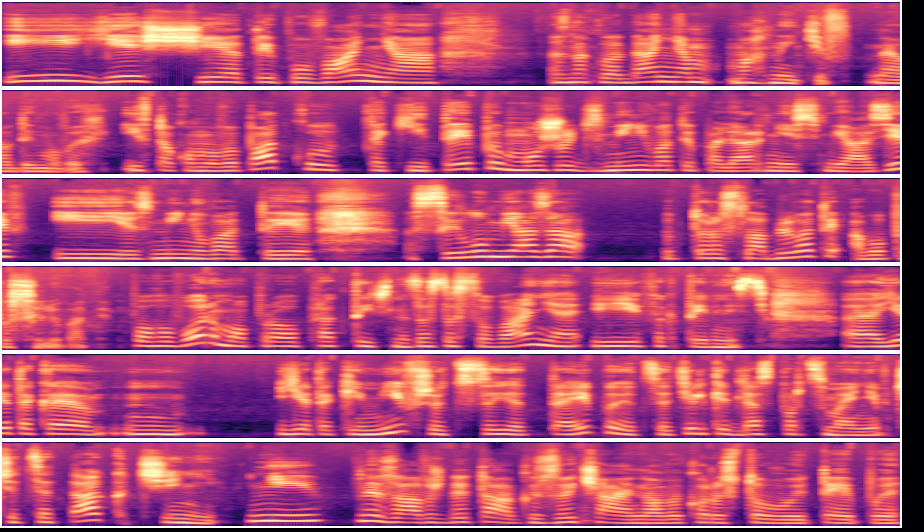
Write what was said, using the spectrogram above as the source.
І є ще типування з накладанням магнитів неодимових. І в такому випадку такі тейпи можуть змінювати полярність м'язів і змінювати силу м'яза, тобто розслаблювати або посилювати. Поговоримо про практичне застосування і ефективність. Е, Є таке. Є такий міф, що ці тейпи це тільки для спортсменів. Чи це так, чи ні? Ні, не завжди так. Звичайно, використовують тейпи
